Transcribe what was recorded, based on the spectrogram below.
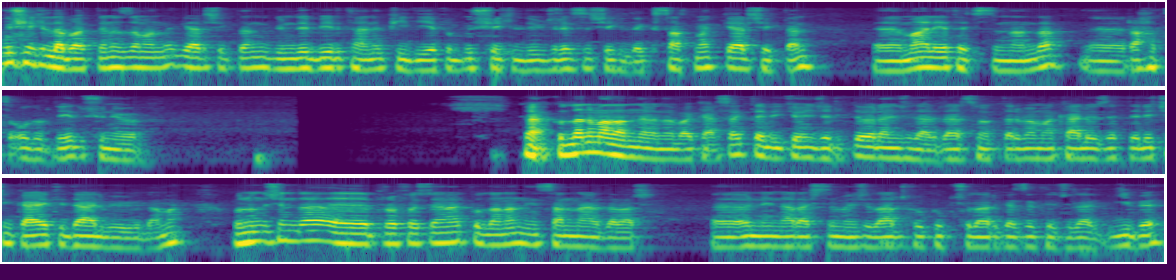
bu şekilde baktığınız zaman da gerçekten günde bir tane pdf'i bu şekilde ücretsiz şekilde kısaltmak gerçekten e, maliyet açısından da e, rahat olur diye düşünüyorum. Ha, kullanım alanlarına bakarsak tabii ki öncelikle öğrenciler ders notları ve makale özetleri için gayet ideal bir uygulama. Bunun dışında e, profesyonel kullanan insanlar da var. E, örneğin araştırmacılar, hukukçular, gazeteciler gibi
